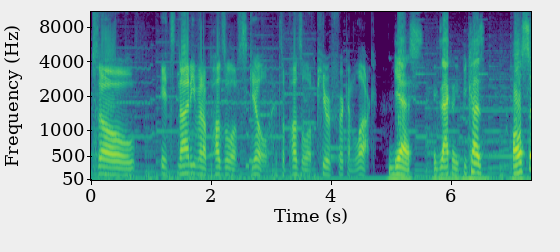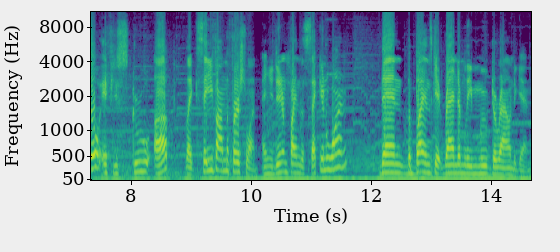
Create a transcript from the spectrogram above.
So it's not even a puzzle of skill; it's a puzzle of pure freaking luck. Yes, exactly. Because also, if you screw up, like say you found the first one and you didn't find the second one, then the buttons get randomly moved around again.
